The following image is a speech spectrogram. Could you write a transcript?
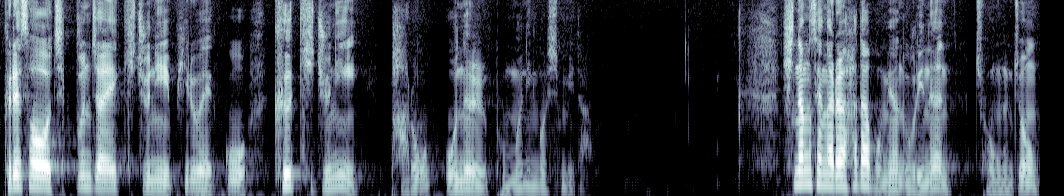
그래서 직분자의 기준이 필요했고 그 기준이 바로 오늘 본문인 것입니다. 신앙생활을 하다 보면 우리는 종종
